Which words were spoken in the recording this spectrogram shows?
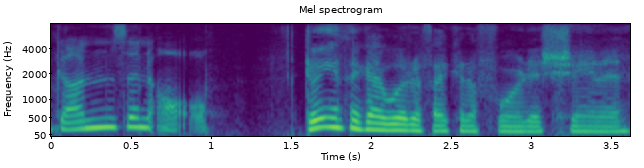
guns and all. Don't you think I would if I could afford it, Shannon?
